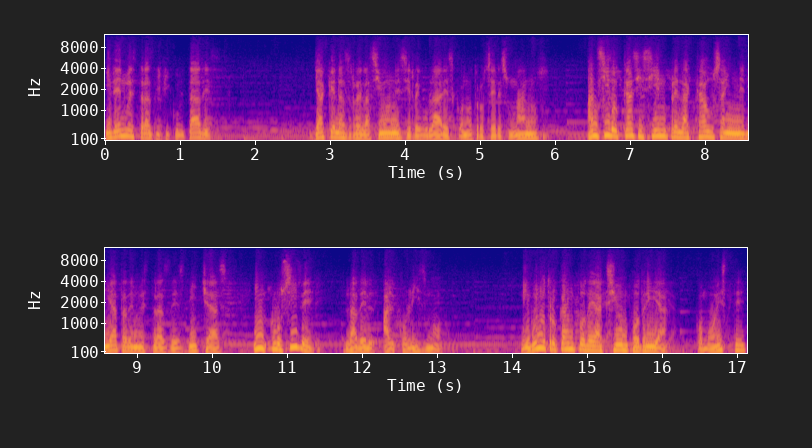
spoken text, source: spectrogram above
y de nuestras dificultades ya que las relaciones irregulares con otros seres humanos han sido casi siempre la causa inmediata de nuestras desdichas, inclusive la del alcoholismo. Ningún otro campo de acción podría, como este,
